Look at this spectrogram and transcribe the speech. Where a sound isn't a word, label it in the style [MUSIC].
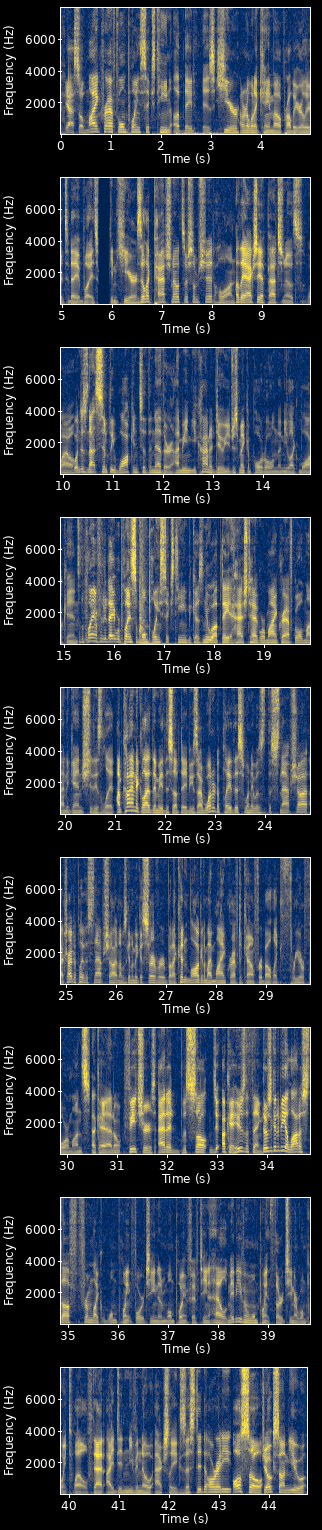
Yeah, so Minecraft 1.16 update is here. I don't know when it came out, probably earlier today, but it's fucking here. Is there like patch notes or some shit? Hold on. Oh, they actually have patch notes. Wow. One does not simply walk into the nether. I mean, you kind of do. You just make a portal and then you like walk in. So the plan for today, we're playing some 1.16 because new update, hashtag we're Minecraft gold mine again. Shit is lit. I'm kind of glad they made this update because I wanted to play this when it was the snapshot. I tried to play the snapshot and I was going to make a server, but I couldn't log into my Minecraft account for about like three or four months. Okay, I don't... Features, added basalt... Okay, here's the thing. There's going to be a lot of stuff from like 1.14 and 1.15, hell, maybe even 1.13 or 1.12 that I didn't even know actually existed already. Also, joke's on you,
